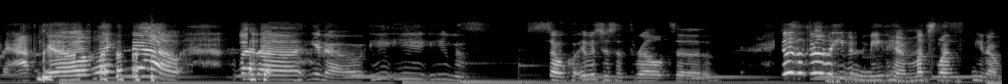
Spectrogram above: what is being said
going to ask him. like, no. But uh, you know, he he he was so cool. It was just a thrill to. It was a thrill to even meet him, much less you know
